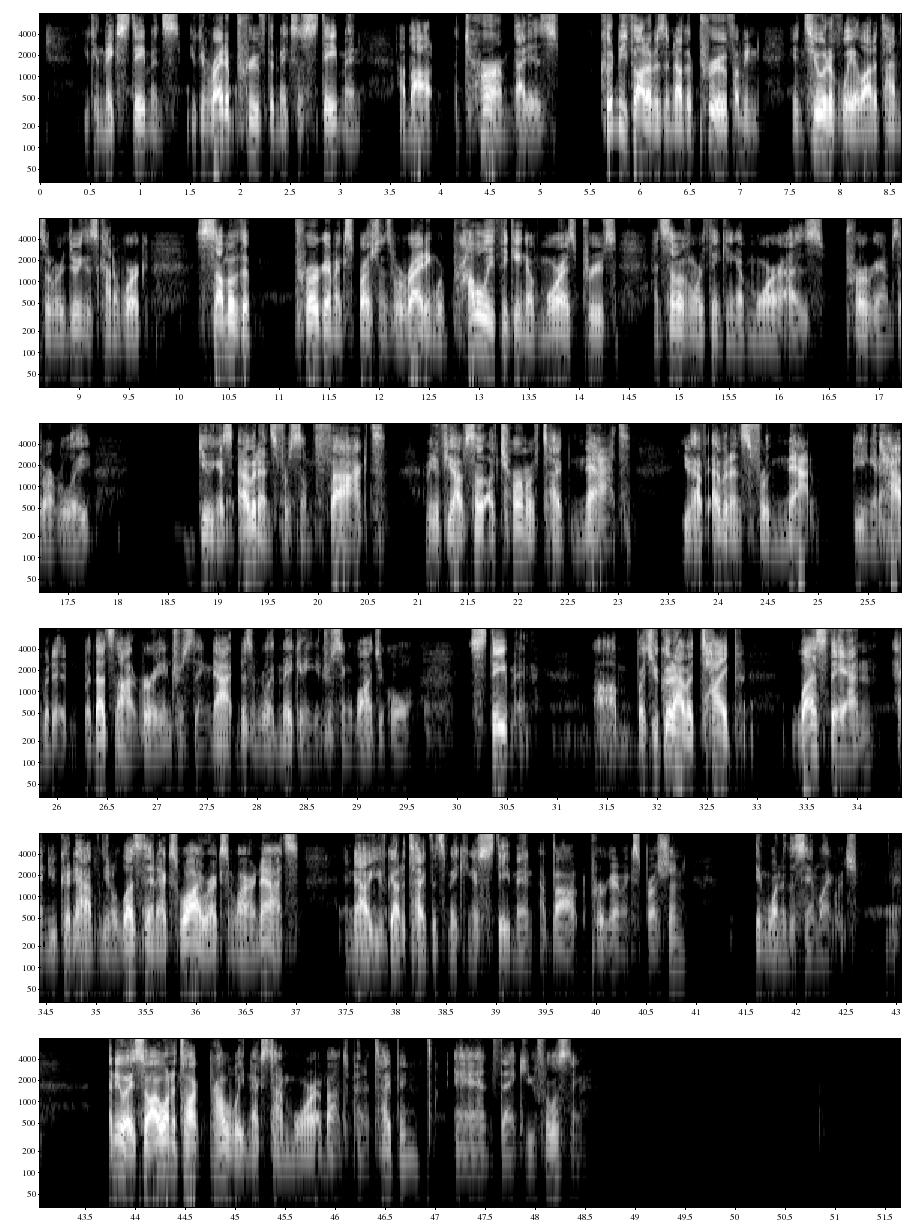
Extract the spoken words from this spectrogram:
You can make statements you can write a proof that makes a statement about a term that is could be thought of as another proof. I mean intuitively a lot of times when we're doing this kind of work some of the program expressions we're writing we're probably thinking of more as proofs and some of them we're thinking of more as programs that aren't really giving us evidence for some fact I mean, if you have some, a term of type nat, you have evidence for nat being inhabited, but that's not very interesting. Nat doesn't really make any interesting logical statement. Um, but you could have a type less than, and you could have you know less than xy, where x and y are nats, and now you've got a type that's making a statement about a program expression in one and the same language. Anyway, so I want to talk probably next time more about dependent typing, and thank you for listening.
